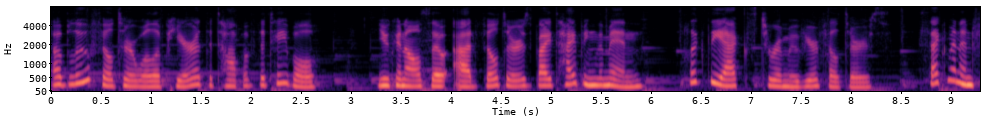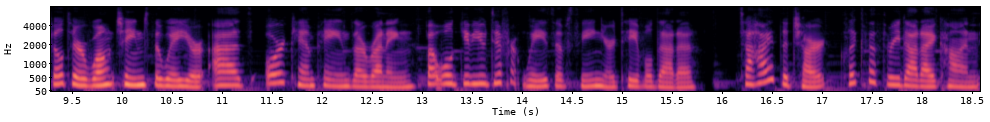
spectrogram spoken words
A blue filter will appear at the top of the table. You can also add filters by typing them in. Click the X to remove your filters. Segment and filter won't change the way your ads or campaigns are running, but will give you different ways of seeing your table data. To hide the chart, click the three dot icon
